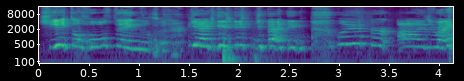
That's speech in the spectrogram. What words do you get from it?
She ate the whole thing. Yeah, she's gagging. Look at her eyes right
